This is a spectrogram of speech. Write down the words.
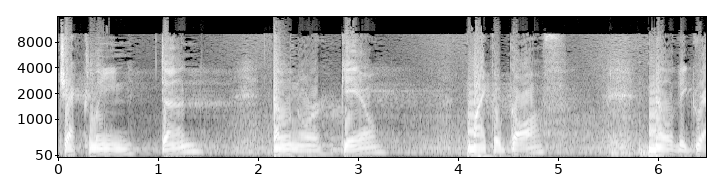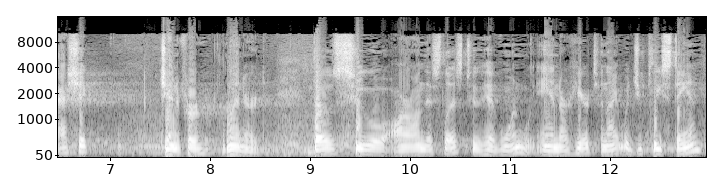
Jacqueline Dunn, Eleanor Gale, Michael Goff, Melody Grashik, Jennifer Leonard. Those who are on this list who have won and are here tonight, would you please stand?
